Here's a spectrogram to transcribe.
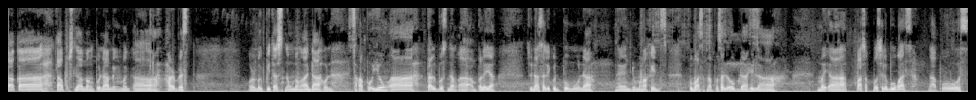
Kakatapos lamang po naming mag-harvest or magpitas ng mga dahon. Saka po yung ah, talbos ng ah, ampalaya. So nasa likod po muna. And yung mga kids pumasok na po sa loob dahil ah, may ah, pasok po sila bukas. Tapos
